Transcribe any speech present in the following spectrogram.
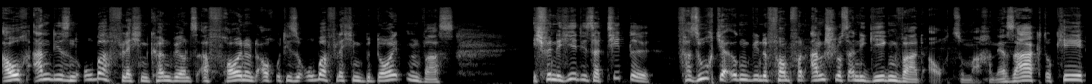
auch an diesen Oberflächen können wir uns erfreuen und auch diese Oberflächen bedeuten was. Ich finde hier dieser Titel versucht ja irgendwie eine Form von Anschluss an die Gegenwart auch zu machen. Er sagt, okay,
